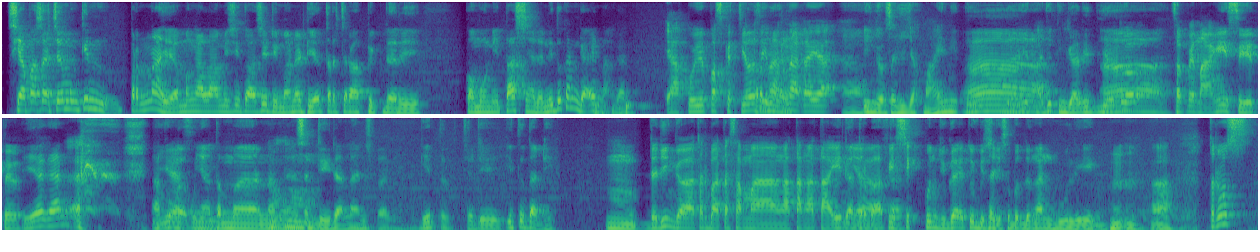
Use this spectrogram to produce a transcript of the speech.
Siapa saja mungkin pernah ya mengalami situasi di mana dia tercerabik dari komunitasnya dan itu kan nggak enak kan. Ya aku ya pas kecil sih Pernah ya? pernah kayak ih nggak usah jejak main itu, Ah. biarin aja tinggalin dia tuh Ah. sampai nangis sih itu. Iya kan? Aku Iya nggak sih. punya teman, namanya sedih dan lain sebagainya. Gitu. Jadi itu tadi. Hmm, jadi nggak terbatas sama ngata-ngatain Nggak ya. terbatas. Fisik pun juga itu bisa disebut dengan bullying. Ah. Terus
